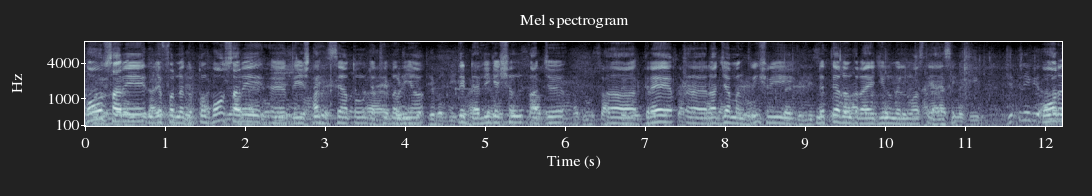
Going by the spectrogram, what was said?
ਬਹੁਤ ਸਾਰੇ ਮੁਜ਼ੱਫਰਨਗਰ ਤੋਂ ਬਹੁਤ ਸਾਰੇ ਦੇਸ਼ ਦੇ ਹਿੱਸਿਆਂ ਤੋਂ ਜਥੇਬੰਦੀਆਂ ਤੇ ਡੈਲੀਗੇਸ਼ਨ ਅੱਜ ਗ੍ਰਹਿ ਅ, ਮੰਤਰੀ ਸ਼੍ਰੀ ਨਿਤਿਆਨੰਦ ਰਾਏ ਜੀ ਨੂੰ ਮਿਲਣ ਵਾਸਤੇ ਆਏ ਸੀ। ਔਰ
